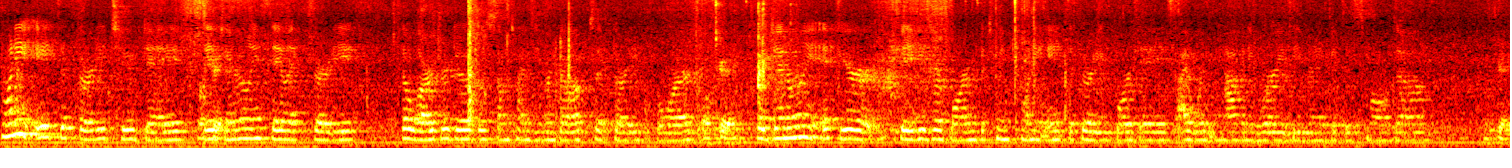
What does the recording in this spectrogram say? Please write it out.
28 to 32 days. They Okay. generally say like 30. The larger does will sometimes even go up to 34. Okay. But generally, if your babies are born between 28 to 34 days, I wouldn't have any worries even if it's a small doe. Okay.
